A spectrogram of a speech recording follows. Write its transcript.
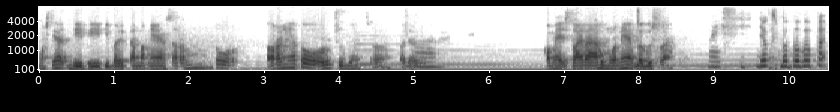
maksudnya di di di balik tampangnya yang serem tuh orangnya tuh lucu banget so padahal. Wah, komedi selera humornya bagus lah. Nice. Jokes bapak-bapak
